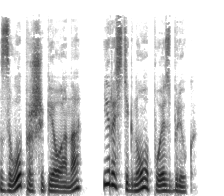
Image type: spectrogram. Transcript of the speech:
Зло прошипела она и расстегнула пояс брюк.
